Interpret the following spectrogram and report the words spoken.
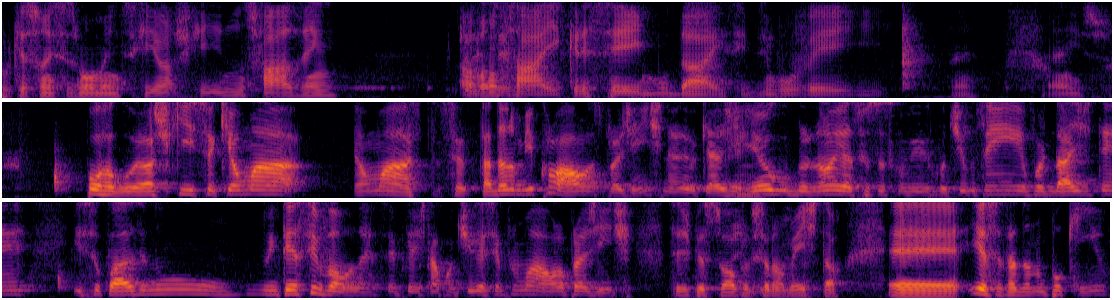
Porque são esses momentos que eu acho que nos fazem Crescer. avançar e crescer e mudar e se desenvolver. E, né? É isso. Porra, Gu, eu acho que isso aqui é uma. É uma. Você tá dando microaulas pra gente, né? Que a gente, Sim. eu, o Brunão e as pessoas que convivem contigo têm oportunidade de ter isso quase no, no intensivão, né? Sempre que a gente tá contigo é sempre uma aula pra gente, seja pessoal, Sem profissionalmente e tal. É, e você tá dando um pouquinho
